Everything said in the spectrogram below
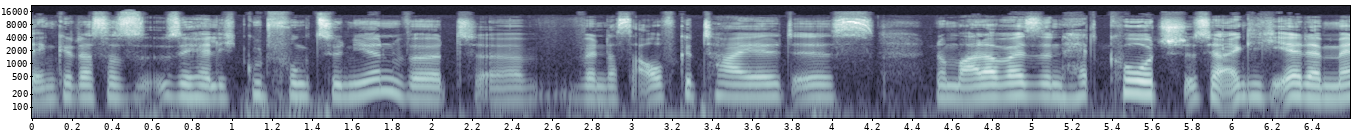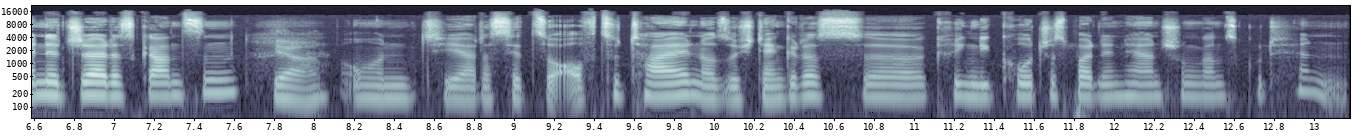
denke, dass das sicherlich gut funktionieren wird, äh, wenn das aufgeteilt ist. Normalerweise ein Head Coach ist ja eigentlich eher der Manager des Ganzen Ja. und ja, das jetzt so aufzuteilen, also ich denke, das äh, kriegen die Coaches bei den Herren schon ganz gut hin.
